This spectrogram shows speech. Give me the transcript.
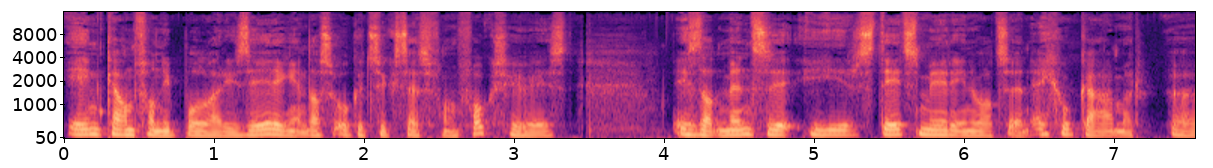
één kant van die polarisering, en dat is ook het succes van Fox geweest, is dat mensen hier steeds meer in wat ze een echokamer uh,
